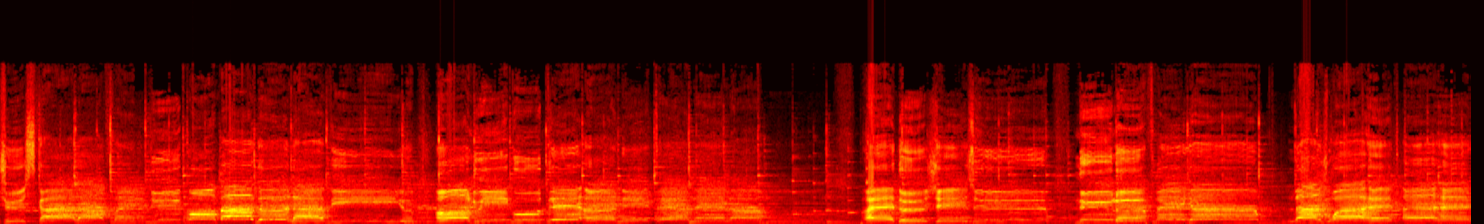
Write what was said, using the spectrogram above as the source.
jusqu'à la fin du combat de la vie, en lui goûter un éternel amour. Près de Jésus, nulle frayeur, la joie est indicible.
